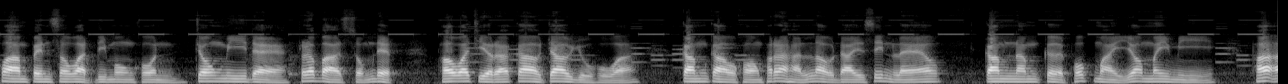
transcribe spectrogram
ความเป็นสวัสดิมงคล จงมีแด่พระบาทสมเด็จ พระวชิรเกล้าเจ้าอยู่หัวกรรมเก่าของพระหันเหล่าใดสิ้นแล้ว กรรมนำเกิดพบใหม่ย่อมไม่มี พระอ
